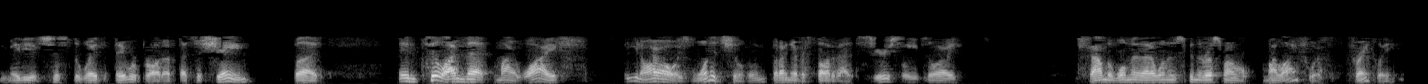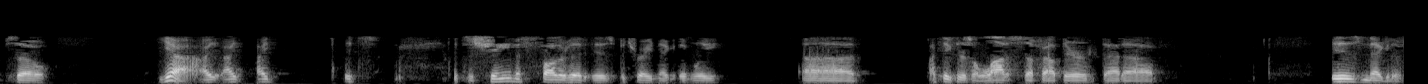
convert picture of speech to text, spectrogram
maybe it's just the way that they were brought up. That's a shame. But until I met my wife, you know, I always wanted children, but I never thought about it seriously until I found the woman that I wanted to spend the rest of my my life with, frankly. So, yeah, I, I, I, it's it's a shame if fatherhood is portrayed negatively. Uh, I think there's a lot of stuff out there that uh, is negative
